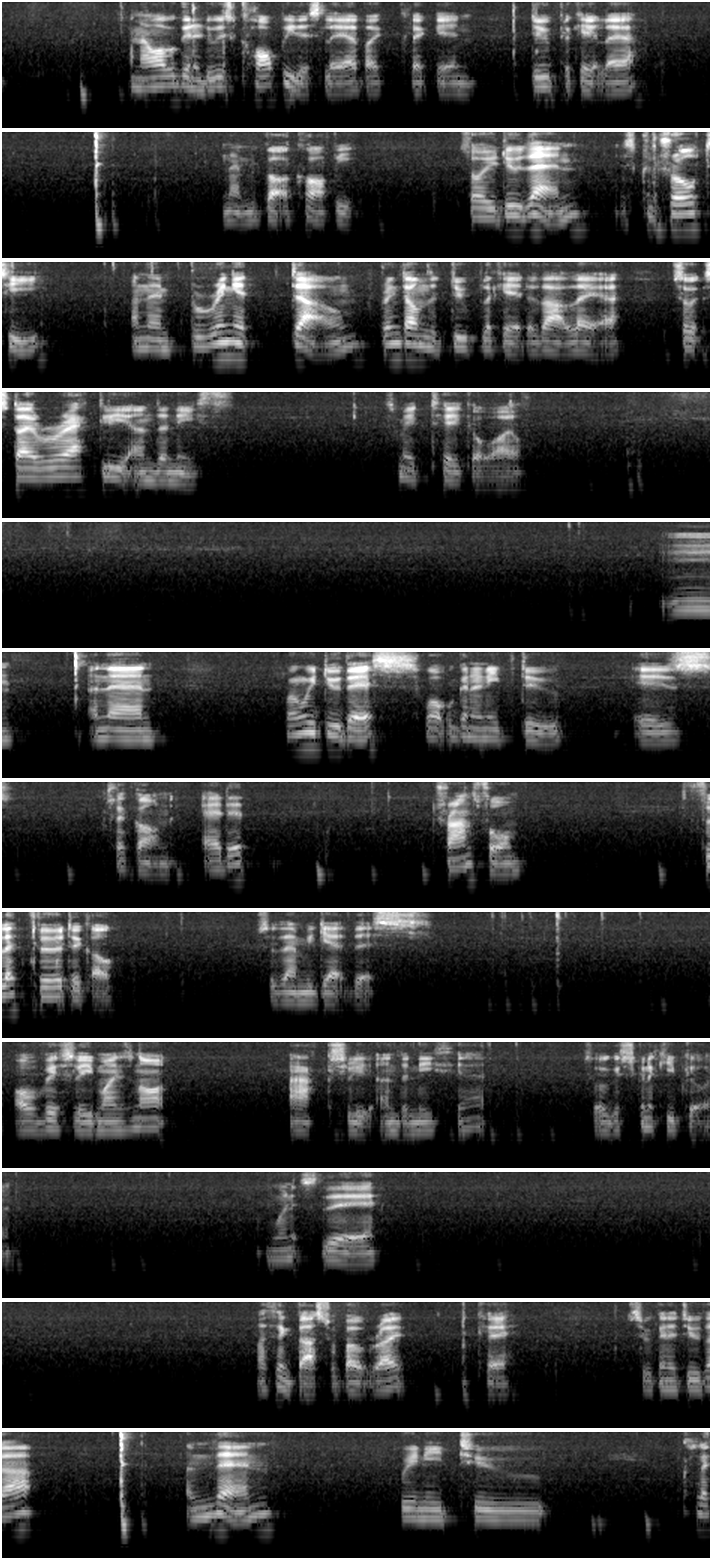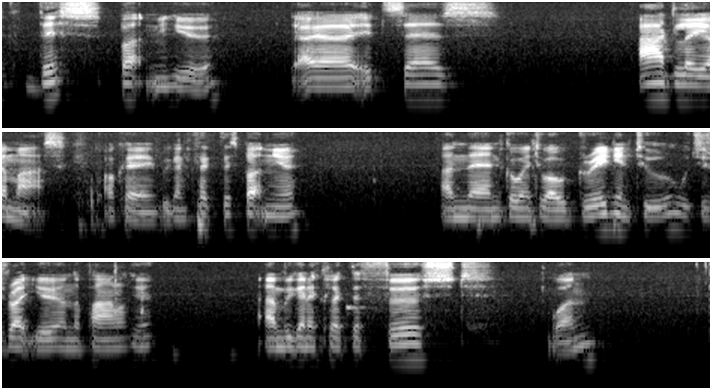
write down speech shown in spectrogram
And now what we're going to do is copy this layer by clicking duplicate layer and then we've got a copy. So all you do then is control T and then bring it down, bring down the duplicate of that layer so it's directly underneath. This may take a while. Mm. And then when we do this, what we're going to need to do is click on Edit, Transform, Flip Vertical. So then we get this. Obviously mine's not actually underneath yet. So we're just going to keep going. When it's there, I think that's about right. Okay. So we're going to do that. And then we need to click this button here. Uh, it says add layer mask. Okay, we're going to click this button here and then go into our gradient tool which is right here on the panel here and we're going to click the first one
